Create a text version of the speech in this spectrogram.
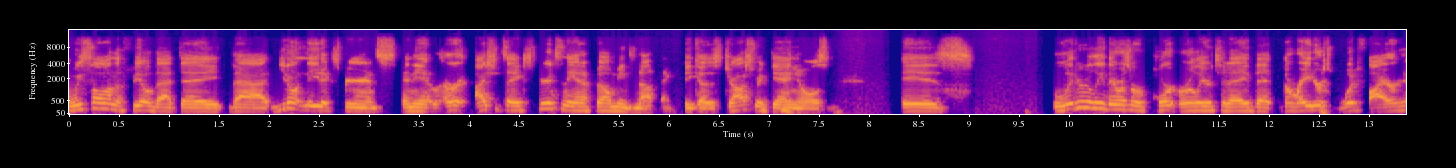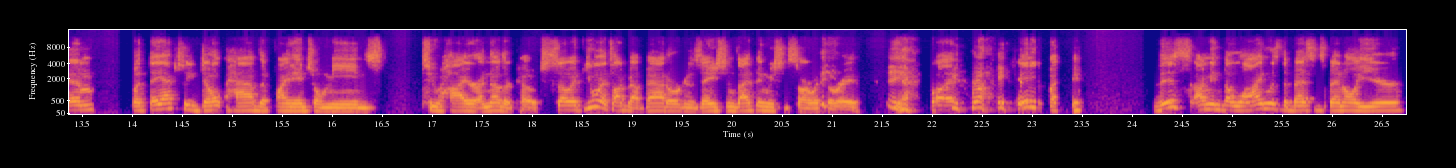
we saw on the field that day that you don't need experience in the, or I should say, experience in the NFL means nothing because Josh McDaniels is literally there was a report earlier today that the Raiders would fire him, but they actually don't have the financial means to hire another coach. So if you want to talk about bad organizations, I think we should start with the Raiders. yeah. But right. anyway, this, I mean, the line was the best it's been all year.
